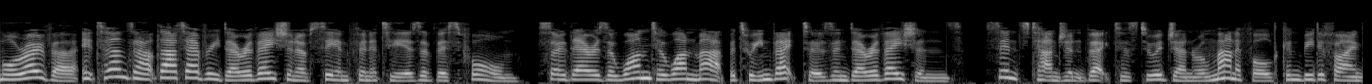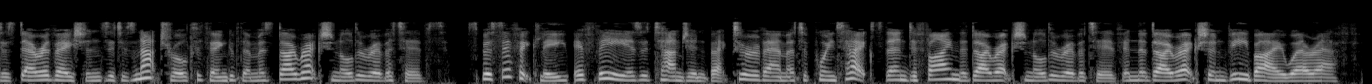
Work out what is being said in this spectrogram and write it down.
Moreover, it turns out that every derivation of C infinity is of this form. So there is a one-to-one -one map between vectors and derivations. Since tangent vectors to a general manifold can be defined as derivations it is natural to think of them as directional derivatives. Specifically, if v is a tangent vector of m at a point x then define the directional derivative in the direction v by where f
